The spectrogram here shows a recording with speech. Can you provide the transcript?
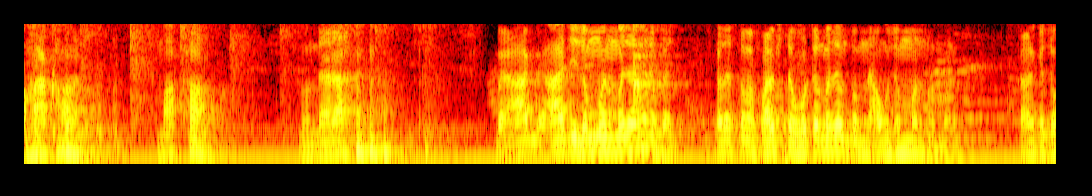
માખણ. માખણ. નોંધારા. ભાઈ આ આ જે જમવાની મજા છે ને ભાઈ કદાચ તમે ફાઇવ સ્ટાર હોટલમાં જાઓ ને તમને આવું જમવાનું ન મળે. કારણ કે જો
